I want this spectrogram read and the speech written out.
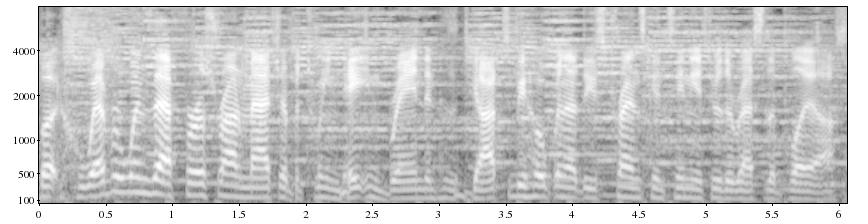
but whoever wins that first round matchup between Nate and Brandon has got to be hoping that these trends continue through the rest of the playoffs,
